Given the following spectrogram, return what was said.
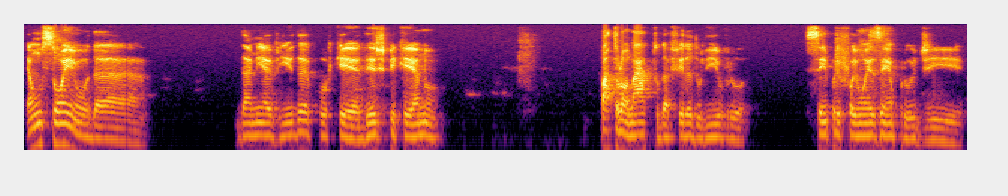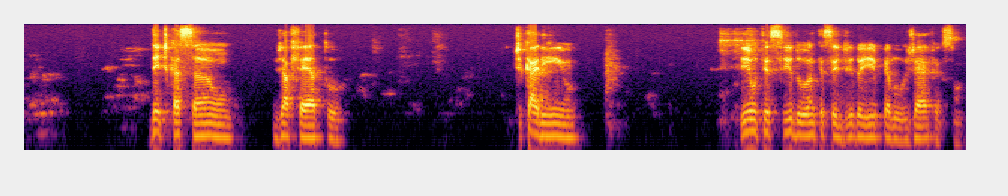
é um sonho da da minha vida, porque desde pequeno patronato da Feira do Livro sempre foi um exemplo de dedicação, de afeto, de carinho. Eu ter sido antecedido aí pelo Jefferson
